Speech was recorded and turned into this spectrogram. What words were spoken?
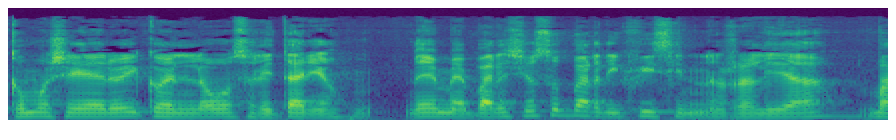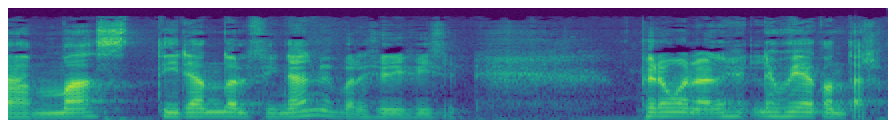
cómo llegué heroico en Lobo Solitario. Eh, me pareció súper difícil en realidad. Va más tirando al final, me pareció difícil. Pero bueno, les, voy a contar.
